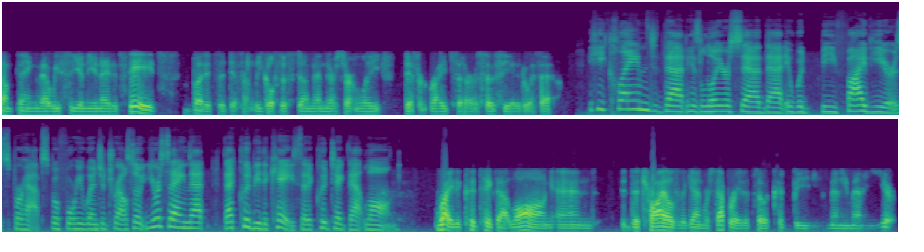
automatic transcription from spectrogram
something that we see in the United States, but it's a different legal system and there's certainly different rights that are associated with it. He claimed that his lawyer said that it would be five years, perhaps, before he went to trial. So you're saying that that could be the case, that it could take that long? Right, it could take that long. And the trials again were separated, so it could be many, many years.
